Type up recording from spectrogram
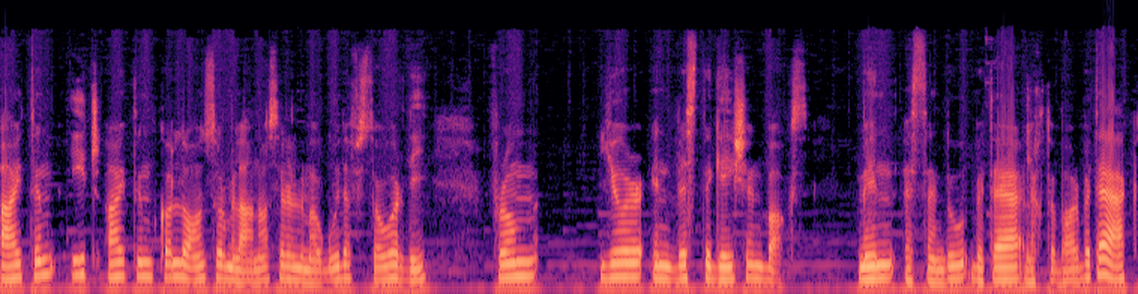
item. Each item كل عنصر من العناصر اللي موجودة في الصور دي from your investigation box من الصندوق بتاع الاختبار بتاعك.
